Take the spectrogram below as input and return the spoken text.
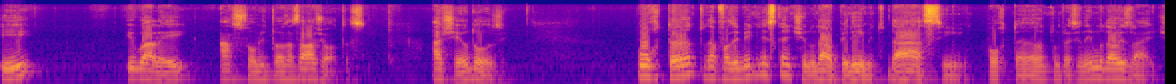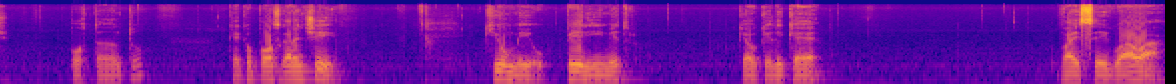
e igualei a soma de todas as alajotas. Achei o 12. Portanto, dá para fazer bem aqui nesse cantinho, não dá o perímetro? Dá sim. Portanto, não precisa nem mudar o slide. Portanto, o que é que eu posso garantir? Que o meu perímetro, que é o que ele quer, vai ser igual a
